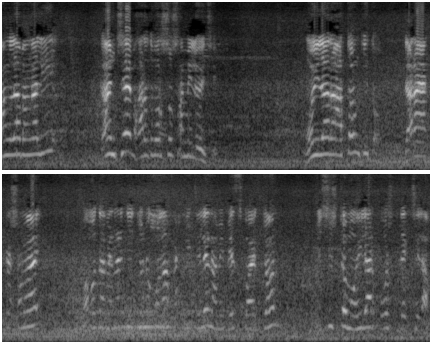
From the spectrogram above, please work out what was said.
বাংলা বাঙালি কাঞ্চে ভারতবর্ষ সামিল হয়েছে। মহিলারা আতঙ্কিত। যারা একটা সময় মমতা ব্যানার্জির জন্য গলা ফাটিয়েছিলেন আমি বেশ কয়েকজন বিশিষ্ট মহিলার পোস্ট দেখছিলাম।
